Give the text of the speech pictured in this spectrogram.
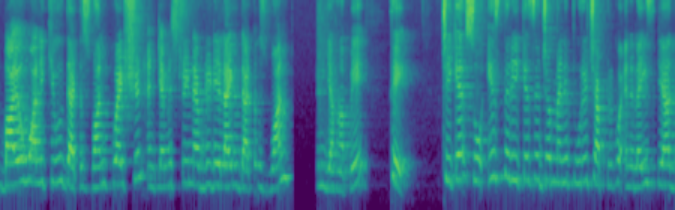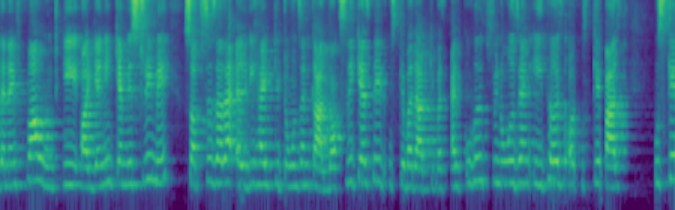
biomolecule that is one question and chemistry in everyday life that is one यहाँ पे थे। ठीक है? सो so, इस तरीके से जब मैंने पूरे चैप्टर को एनालाइज किया देन आई फाउंड कि ऑर्गेनिक केमिस्ट्री में सबसे ज़्यादा aldehyde ketones and carboxylic acid उसके बाद आपके पास एल्कोहल्स फिनोल्स एंड ईथर्स और उसके पास उसके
